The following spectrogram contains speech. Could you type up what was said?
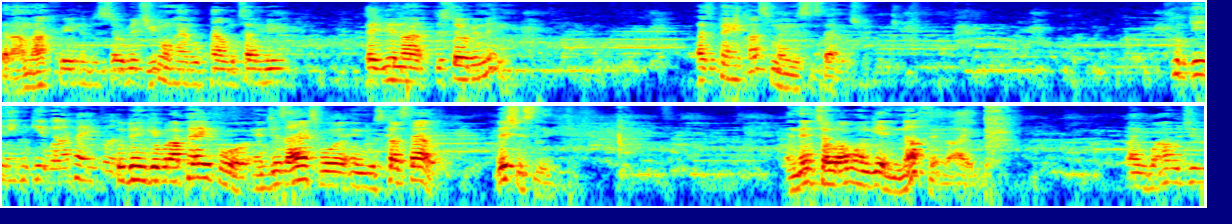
that I'm not creating a disturbance, you don't have the power to tell me that you're not disturbing me as a paying customer in this establishment. Who didn't even get what I paid for? Who didn't get what I paid for and just asked for it and was cussed out viciously. And then told I won't get nothing. Like, like why would you?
